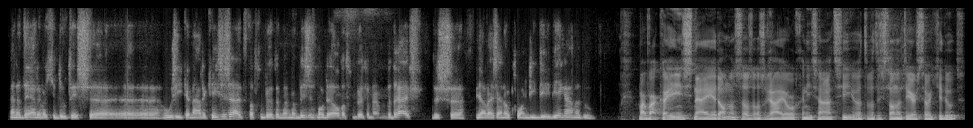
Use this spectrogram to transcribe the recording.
En het derde wat je doet is, uh, uh, hoe zie ik er na de crisis uit? Wat gebeurt er met mijn businessmodel? Wat gebeurt er met mijn bedrijf? Dus uh, ja, wij zijn ook gewoon die drie dingen aan het doen. Maar waar kan je in snijden dan als, als, als RAI-organisatie? Wat, wat is dan het eerste wat je doet?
